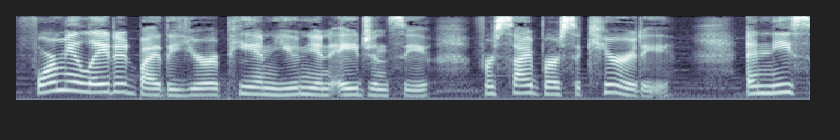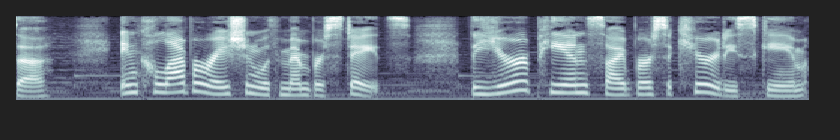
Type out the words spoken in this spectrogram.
Formulated by the European Union Agency for Cybersecurity, ENISA, in collaboration with member states, the European Cybersecurity Scheme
